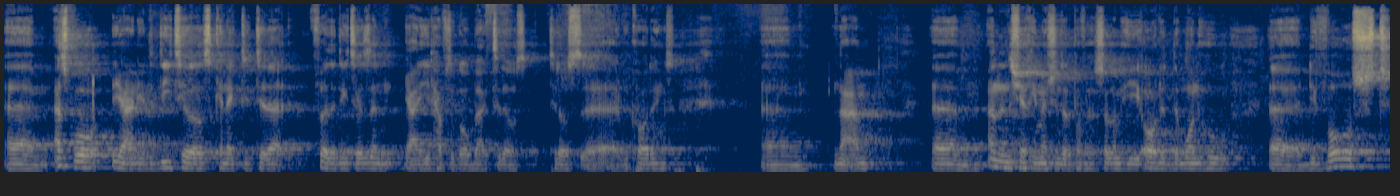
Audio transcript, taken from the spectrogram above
um, as for the details connected to that, further details, then you'd have to go back to those to those uh, recordings. Um, na'am. Um, and then the Shaykh he mentioned that the Prophet ﷺ, he ordered the one who uh, divorced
